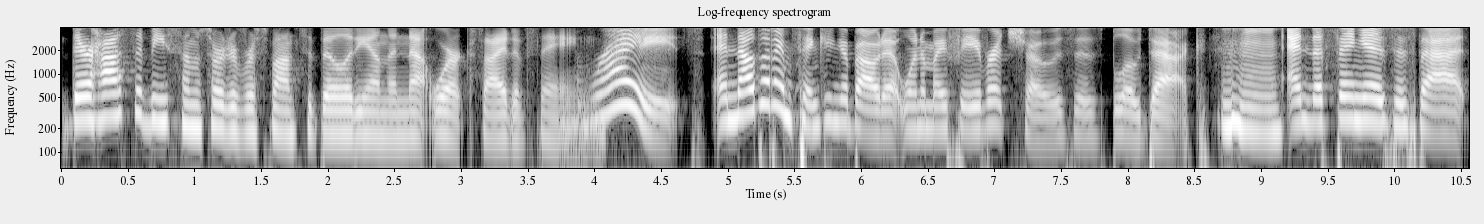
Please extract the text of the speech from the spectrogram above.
there has to be some sort of responsibility on the network side of things. Right. And now that I'm thinking about it, one of my favorite shows is Below Deck. Mm-hmm. And the thing is, is that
